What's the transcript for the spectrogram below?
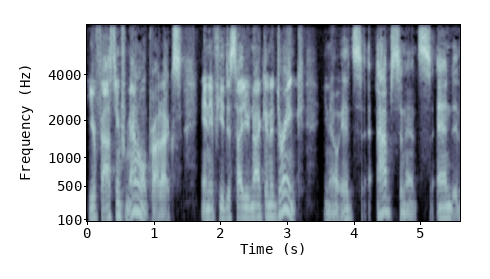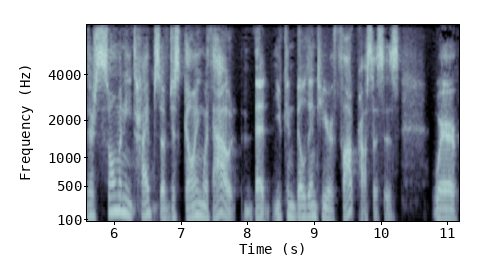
you're fasting from animal products. And if you decide you're not going to drink you know it's abstinence. And there's so many types of just going without that you can build into your thought processes where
